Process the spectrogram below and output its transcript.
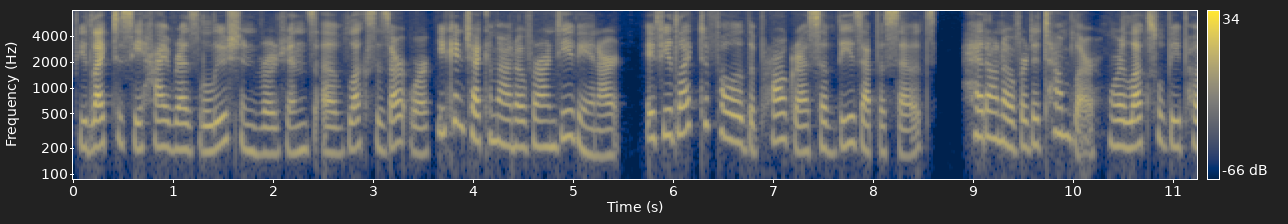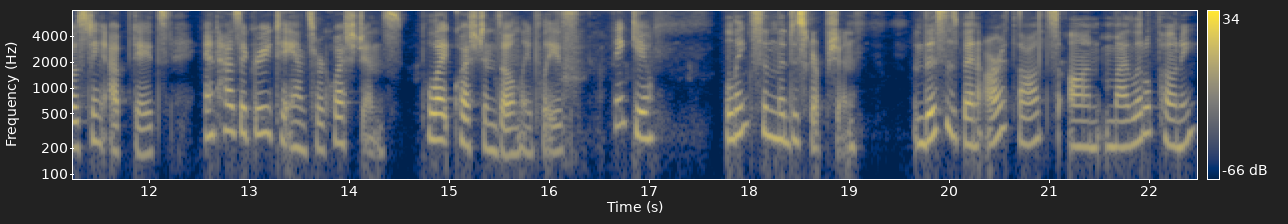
If you'd like to see high-resolution versions of Lux's artwork, you can check him out over on DeviantArt. If you'd like to follow the progress of these episodes, head on over to Tumblr, where Lux will be posting updates and has agreed to answer questions. Polite questions only, please. Thank you. Links in the description. This has been our thoughts on My Little Pony,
